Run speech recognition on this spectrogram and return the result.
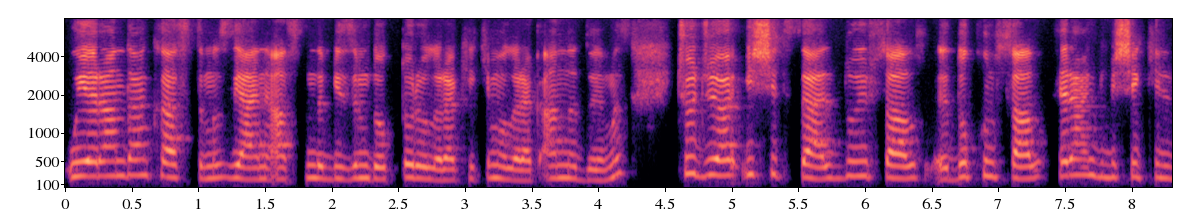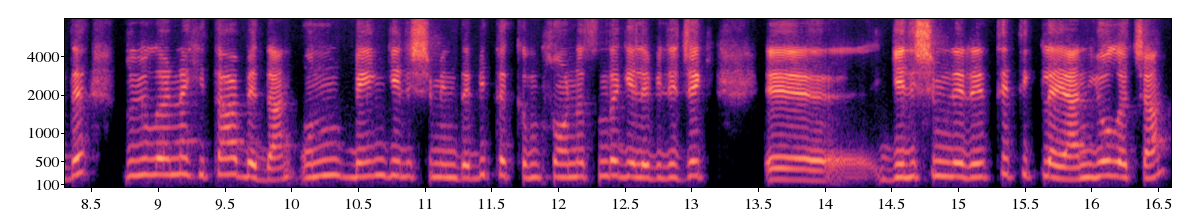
uyarandan kastımız yani aslında bizim doktor olarak, hekim olarak anladığımız çocuğa işitsel, duysal, e, dokunsal herhangi bir şekilde duyularına hitap eden, onun beyin gelişiminde bir takım sonrasında gelebilecek e, gelişimleri tetikleyen, yol açan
